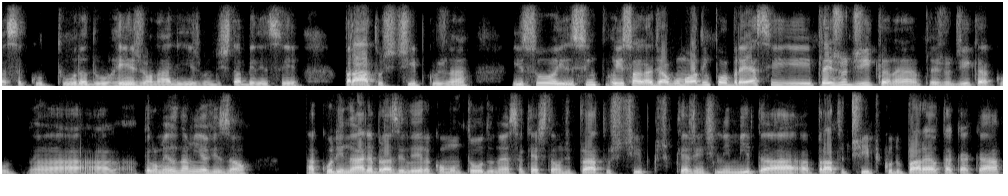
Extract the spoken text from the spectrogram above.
essa cultura do regionalismo, de estabelecer pratos típicos, né? Isso, isso, isso de algum modo empobrece e prejudica, né? Prejudica, a, a, a, pelo menos na minha visão, a culinária brasileira como um todo, né? Essa questão de pratos típicos que a gente limita a, a prato típico do Pará é o tacacá,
